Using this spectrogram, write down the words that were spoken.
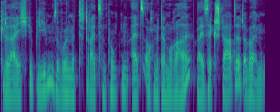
gleich geblieben, sowohl mit 13 Punkten als auch mit der Moral. Bei 6 startet, aber im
